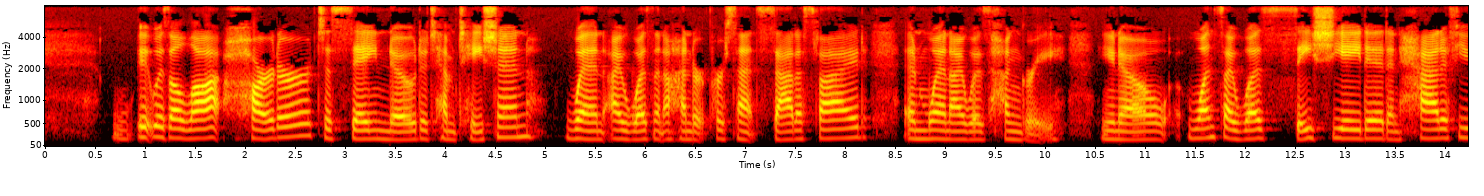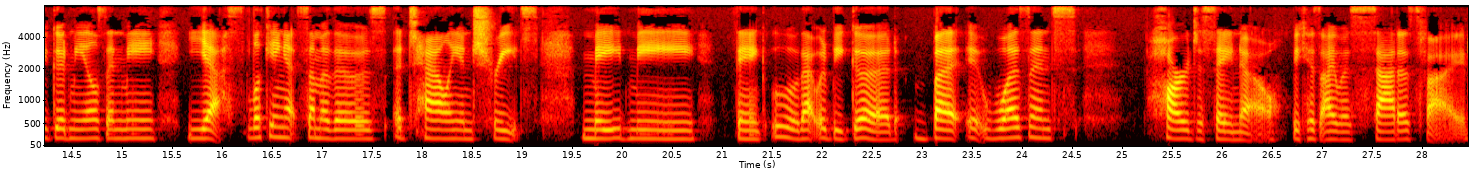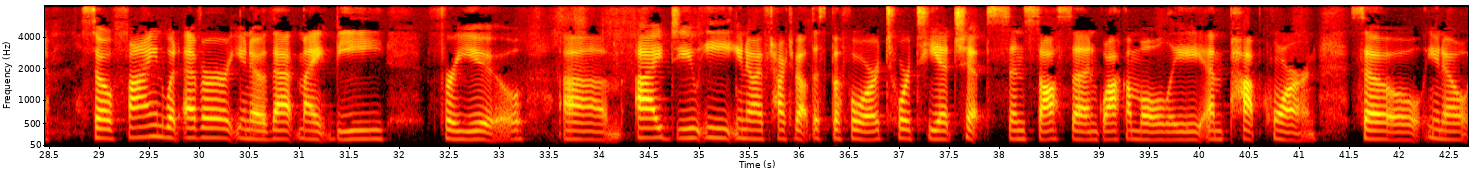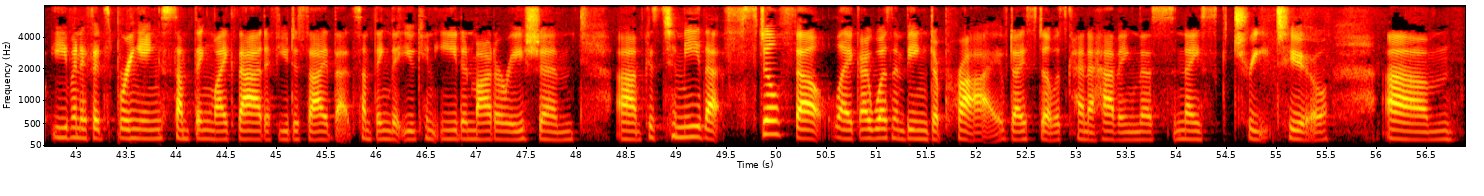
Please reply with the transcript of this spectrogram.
it was a lot harder to say no to temptation when I wasn't 100% satisfied and when I was hungry. You know, once I was satiated and had a few good meals in me, yes, looking at some of those Italian treats made me think, ooh, that would be good. But it wasn't hard to say no because I was satisfied. So find whatever, you know, that might be for you. Um, I do eat, you know, I've talked about this before tortilla chips and salsa and guacamole and popcorn. So, you know, even if it's bringing something like that, if you decide that's something that you can eat in moderation, because um, to me, that still felt like I wasn't being deprived. I still was kind of having this nice treat too. Um,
